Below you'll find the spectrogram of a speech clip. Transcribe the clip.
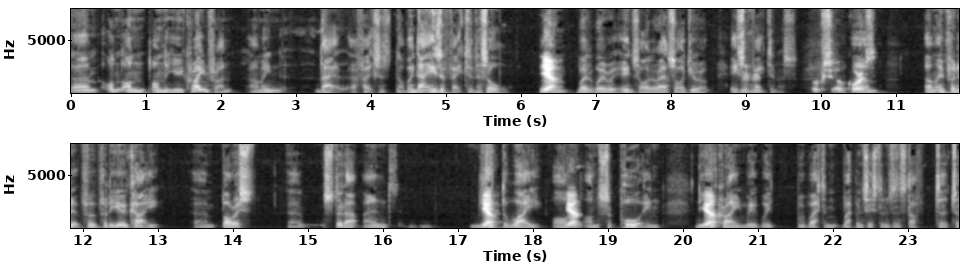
Um, on, on, on the Ukraine front, I mean, that affects us. I mean, that is affecting us all. Yeah, Um, whether we're inside or outside Europe, it's Mm-hmm. affecting us. of, of course. Um, I mean, for the for, for the UK, um, Boris uh, stood up and led Yeah. the way on Yeah. on supporting the Yeah. Ukraine with, with, with weapon weapon systems and stuff to to,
